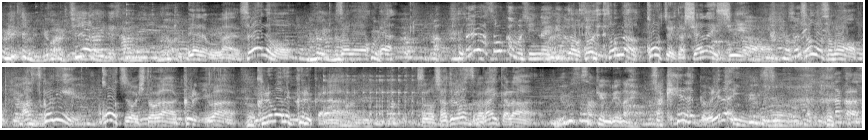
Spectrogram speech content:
売れてるのにうちやるんですいやでもまあそれはでもそのいやまあそれはそうかもしれないけどでもそそんなコーチの人は知らないしそもそもあそこにコーチの人が来るには車で来るからそのシャトルバスとかないから酒売れない。酒なんか売れないんですよ。だから JFL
